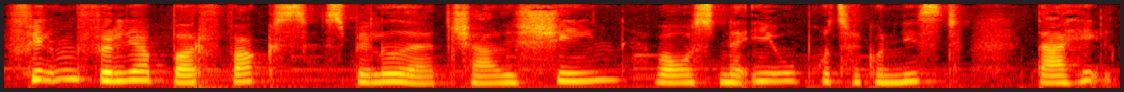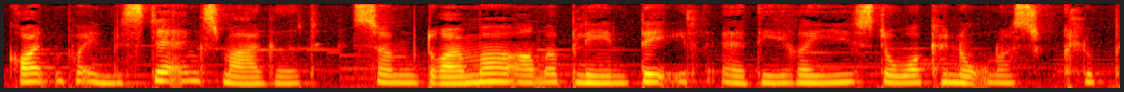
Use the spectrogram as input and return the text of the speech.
Filmen følger Bud Fox, spillet af Charlie Sheen, vores naive protagonist, der er helt grøn på investeringsmarkedet, som drømmer om at blive en del af de rige store kanoners klub.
